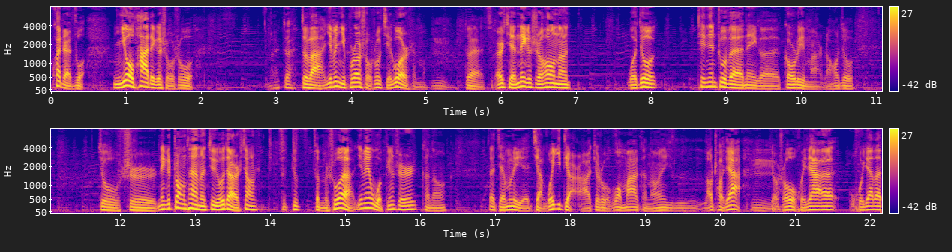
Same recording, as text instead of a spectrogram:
快点做，你又怕这个手术，对对吧？因为你不知道手术结果是什么，嗯，对，而且那个时候呢，我就天天住在那个沟里嘛，然后就就是那个状态呢，就有点像，就怎么说呀？因为我平时可能。在节目里也讲过一点啊，就是我跟我妈可能老吵架，嗯，有时候我回家，回家的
